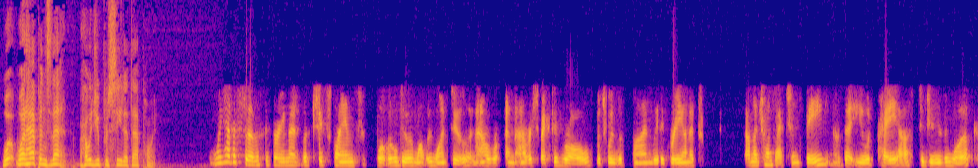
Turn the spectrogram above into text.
what, what happens then? How would you proceed at that point? We have a service agreement which explains what we'll do and what we won't do and our and our respective roles, which we would sign. We'd agree on a on a transaction fee that you would pay us to do the work.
